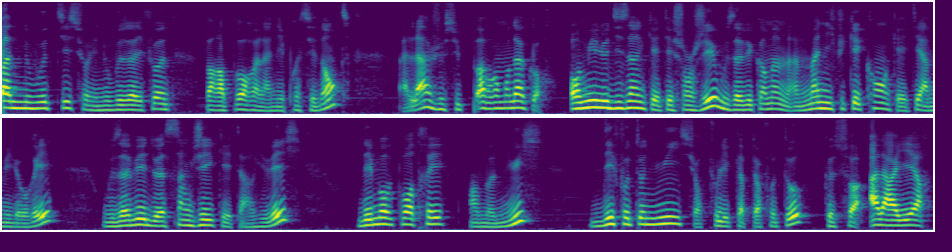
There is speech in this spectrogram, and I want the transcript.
pas de nouveautés sur les nouveaux iPhones par rapport à l'année précédente, bah là je suis pas vraiment d'accord. Hormis le design qui a été changé, vous avez quand même un magnifique écran qui a été amélioré, vous avez de la 5G qui est arrivée, des modes portrait en mode nuit, des photos de nuit sur tous les capteurs photo, que ce soit à l'arrière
